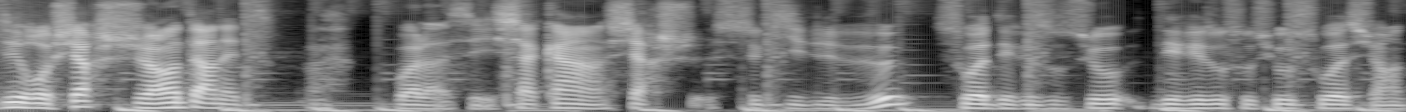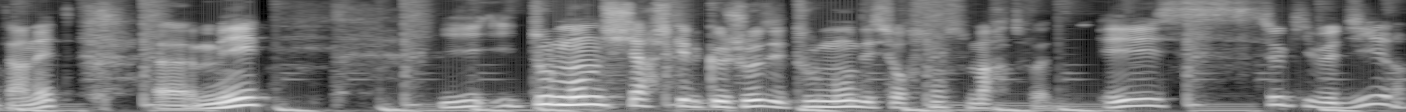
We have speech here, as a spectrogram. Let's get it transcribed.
des recherches sur Internet. Voilà, c'est chacun cherche ce qu'il veut, soit des réseaux sociaux, des réseaux sociaux soit sur Internet. Euh, mais tout le monde cherche quelque chose et tout le monde est sur son smartphone. Et ce qui veut dire,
